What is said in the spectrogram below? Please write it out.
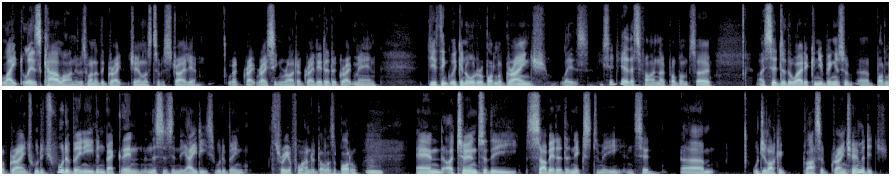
late Les Carlyon, who was one of the great journalists of Australia, a great racing writer, great editor, great man, do you think we can order a bottle of Grange, Les? He said, yeah, that's fine, no problem. So I said to the waiter, can you bring us a, a bottle of Grange, which would have been even back then, and this is in the 80s, would have been three or four hundred dollars a bottle. And I turned to the sub editor next to me and said, um, would you like a glass of Grange Hermitage?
